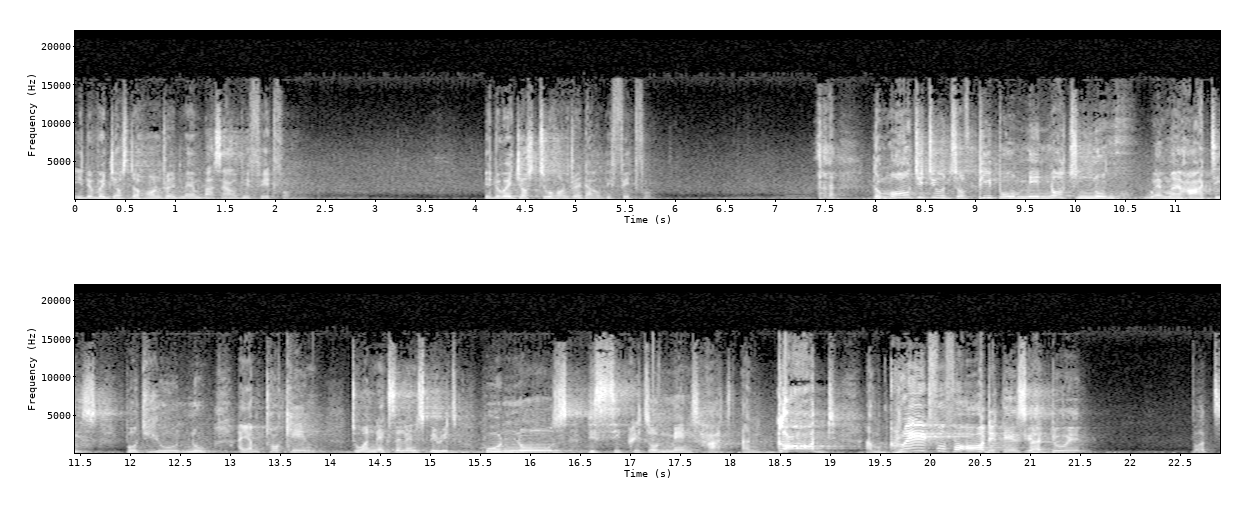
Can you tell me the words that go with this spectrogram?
If there were just 100 members, I'll be faithful. If there were just 200, I'll be faithful. the multitudes of people may not know where my heart is, but you know. I am talking to an excellent spirit who knows the secrets of men's heart. And God, I'm grateful for all the things you are doing. But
